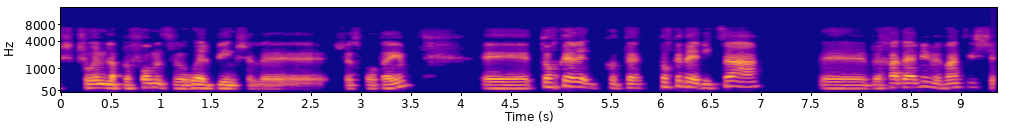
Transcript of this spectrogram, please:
שקשורים לפרפורמנס ו-well-being של, של ספורטאים. תוך תוך כדי ריצה, באחד הימים הבנתי ש...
